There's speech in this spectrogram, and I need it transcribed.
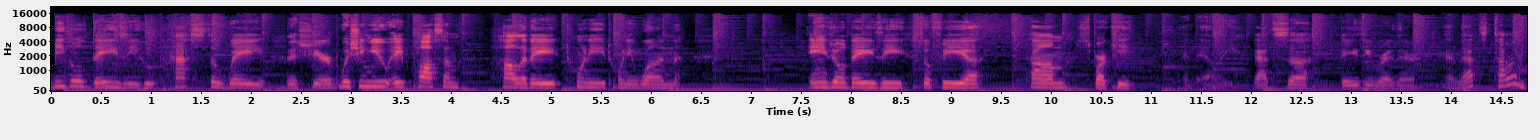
Beagle Daisy, who passed away this year. Wishing you a possum holiday 2021. Angel, Daisy, Sophia, Tom, Sparky, and Ellie. That's uh, Daisy right there. And that's Tom.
